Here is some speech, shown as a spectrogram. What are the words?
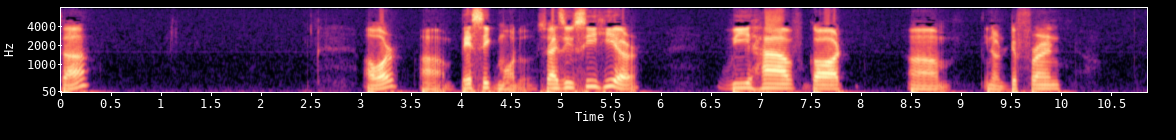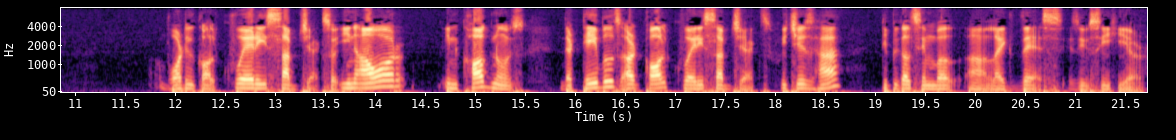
the our uh, basic model. So as you see here, we have got um, you know different what you call query subjects. So in our in Cognos, the tables are called query subjects, which is a typical symbol uh, like this, as you see here.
